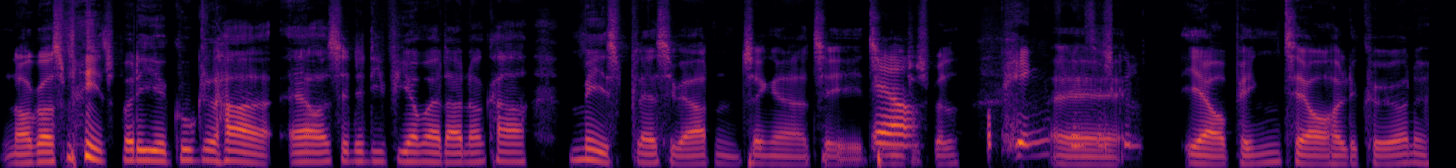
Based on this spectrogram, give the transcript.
nok også mest fordi Google har, er også et af de firmaer, der nok har mest plads i verden, tænker jeg, til, til ja, videospil. og penge, øh, skyld. Ja, og penge til at holde det kørende.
